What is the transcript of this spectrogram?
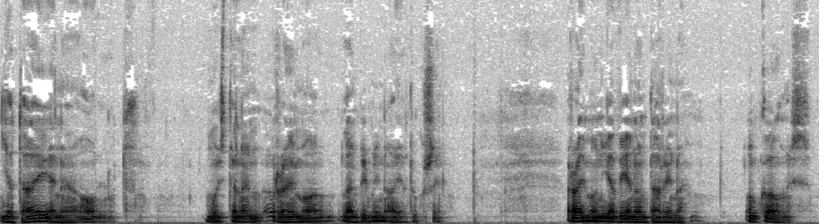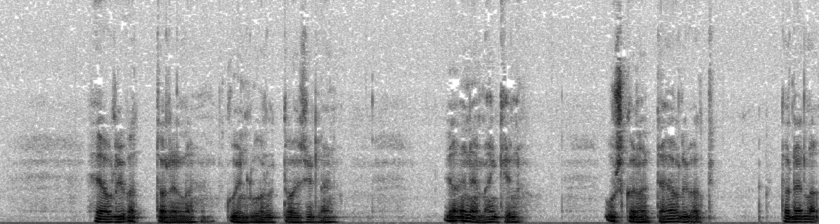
jota ei enää ollut. Muistelen Raimoa lämpimin ajatuksen. Raimon ja Vienan tarina on kaunis. He olivat todella kuin luodut toisilleen. Ja enemmänkin uskon, että he olivat todella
